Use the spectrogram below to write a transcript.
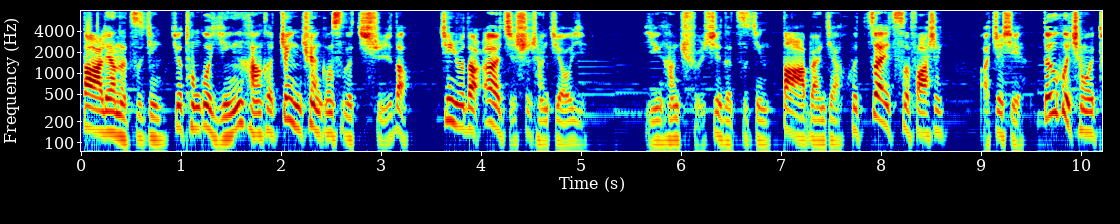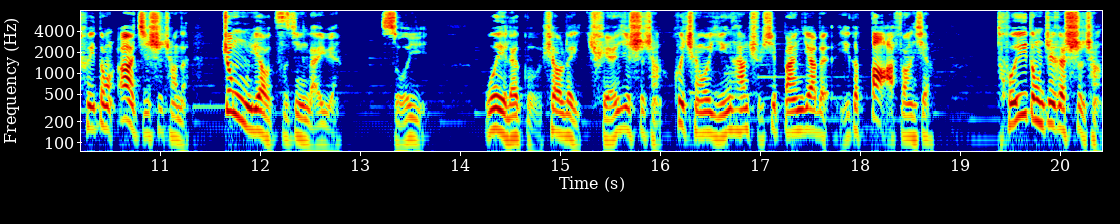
大量的资金就通过银行和证券公司的渠道进入到二级市场交易，银行储蓄的资金大搬家会再次发生，而这些都会成为推动二级市场的重要资金来源。所以，未来股票类权益市场会成为银行储蓄搬家的一个大方向，推动这个市场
